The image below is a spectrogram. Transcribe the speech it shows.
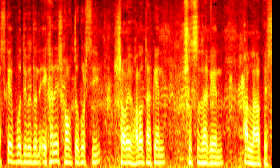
আজকের প্রতিবেদন এখানেই সমাপ্ত করছি। সবাই ভালো থাকেন, সুস্থ থাকেন। আল্লাহ হাফেজ।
